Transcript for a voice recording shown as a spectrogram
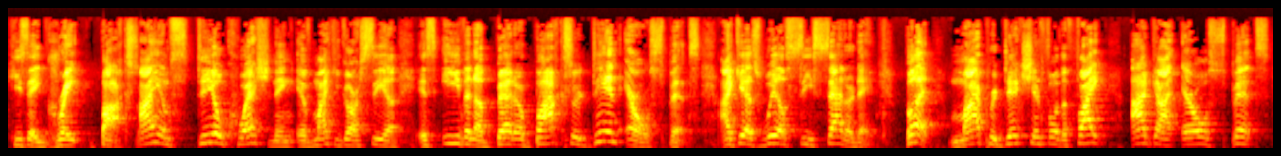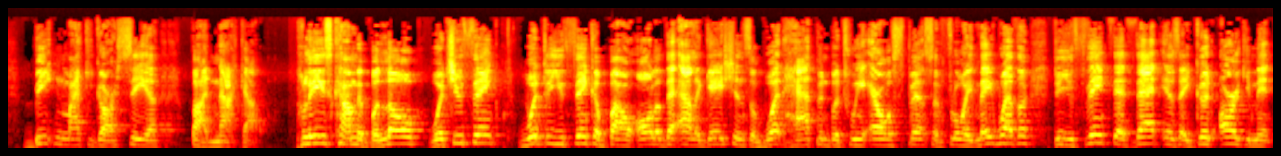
he's a great boxer. I am still questioning if Mikey Garcia is even a better boxer than Errol Spence. I guess we'll see Saturday. But my prediction for the fight, I got Errol Spence beating Mikey Garcia by knockout. Please comment below what you think. What do you think about all of the allegations of what happened between Errol Spence and Floyd Mayweather? Do you think that that is a good argument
